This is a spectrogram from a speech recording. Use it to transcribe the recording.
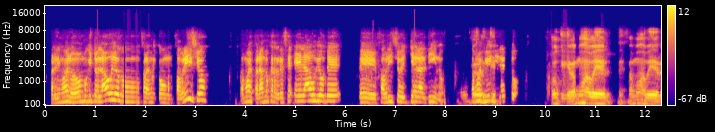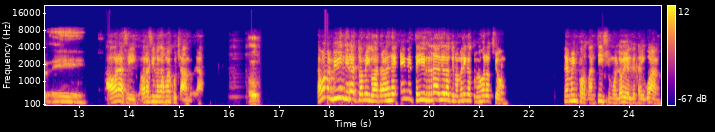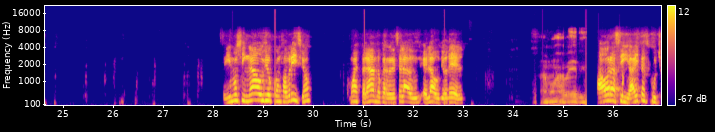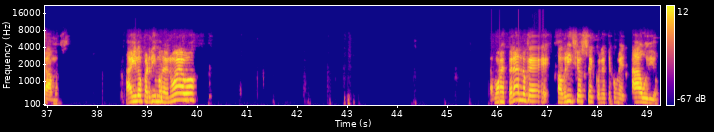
Perdimos de nuevo un poquito el audio con, con Fabricio. Estamos esperando que regrese el audio de, Fabricio Geraldino. Estamos en vivo directo. Ok, vamos a ver, vamos a ver. Eh. Ahora sí, ahora sí lo estamos escuchando ya. Estamos en vivo en directo, amigos, a través de NTI Radio Latinoamérica, tu mejor opción. tema importantísimo el de hoy, el de Taiwán. Seguimos sin audio con Fabricio. Estamos esperando que regrese el audio, de él. Vamos a ver. Ahora sí, ahí te escuchamos. Ahí lo perdimos de nuevo. Estamos esperando que Fabricio se conecte con el audio.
